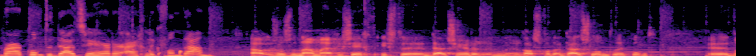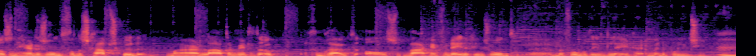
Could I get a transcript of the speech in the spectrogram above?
waar komt de Duitse herder eigenlijk vandaan? Nou, zoals de naam eigenlijk zegt, is de Duitse herder een ras wat uit Duitsland eh, komt. Uh, het was een herdershond van de schaapskudde, maar later werd het ook gebruikt als waak- en verdedigingshond, uh, bijvoorbeeld in het leger en bij de politie. Hmm,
